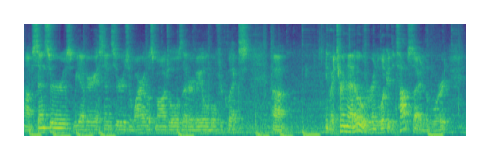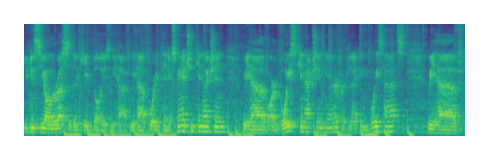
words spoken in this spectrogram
um, sensors. We have various sensors and wireless modules that are available for clicks. Um, if I turn that over and look at the top side of the board, you can see all the rest of the capabilities we have. We have 40 pin expansion connection. We have our voice connection here for connecting voice hats. We have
